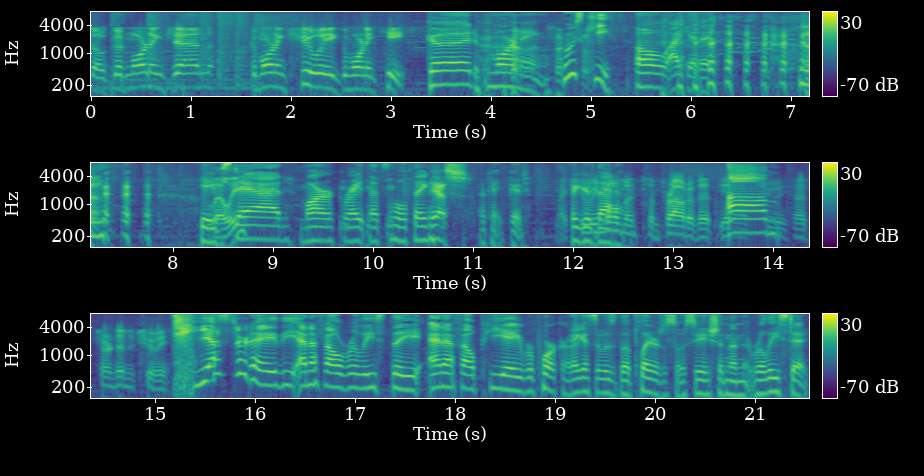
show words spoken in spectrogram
So good morning, Jen. Good morning, Chewy. Good morning, Keith. Good morning. Who's Keith? Oh, I get it. Keith, Gabe's Lily? dad, Mark, right? That's the whole thing? Yes. Okay, good. My Figured Chewy that out. moments. I'm proud of it. Yeah, Um, Chewy. I've turned into Chewy. Yesterday, the NFL released the NFLPA report card. I guess it was the Players Association then that released it.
